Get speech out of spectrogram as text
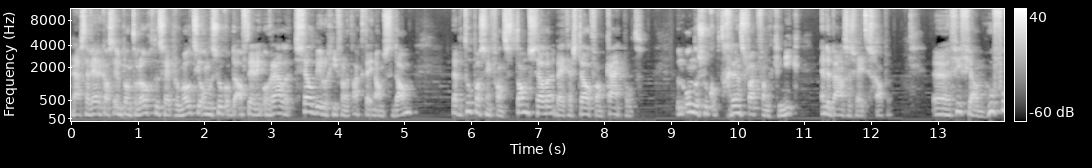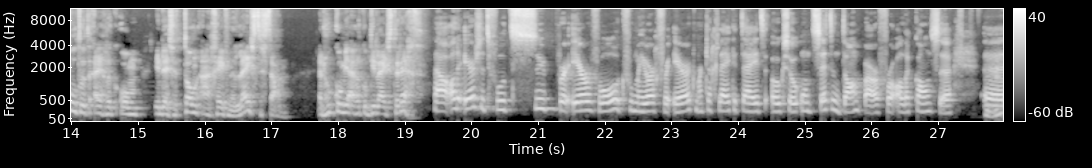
Naast haar werk als implantoloog doet zij promotieonderzoek op de afdeling orale celbiologie van het ACTA in Amsterdam naar de toepassing van stamcellen bij het herstel van kaakpot. Een onderzoek op het grensvlak van de kliniek en de basiswetenschappen. Uh, Vivian, hoe voelt het eigenlijk om in deze toonaangevende lijst te staan? En hoe kom je eigenlijk op die lijst terecht? Nou, allereerst, het voelt super eervol. Ik voel me heel erg vereerd, maar tegelijkertijd ook zo ontzettend dankbaar voor alle kansen uh,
